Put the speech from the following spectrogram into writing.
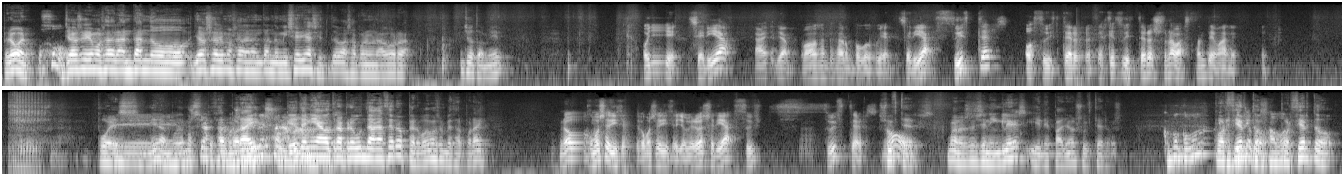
Pero bueno, Ojo. ya os iremos adelantando, ya os iremos adelantando miserias, si tú te vas a poner una gorra, yo también. Oye, sería, ah, ya, vamos a empezar un poco bien, ¿sería Zwifters o Zwifteros? Es que Zwifteros suena bastante mal. ¿eh? Pues Eh, mira, podemos hostia, empezar por ahí, aunque yo tenía otra pregunta que haceros, pero podemos empezar por ahí. No, ¿cómo se dice? ¿Cómo se dice? Yo creo que sería. ¿no? Swifters. Bueno, eso es en inglés y en español Swifteros. ¿Cómo, cómo? Por Repite, cierto, por, favor. por cierto,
